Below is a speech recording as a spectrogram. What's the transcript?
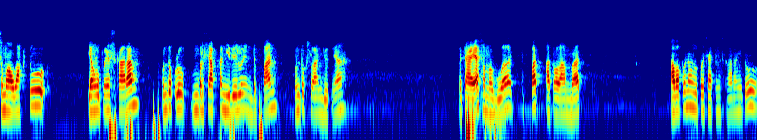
semua waktu yang lu punya sekarang untuk lu mempersiapkan diri lu yang depan untuk selanjutnya percaya sama gue cepat atau lambat apa pun yang lu persiapin sekarang itu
